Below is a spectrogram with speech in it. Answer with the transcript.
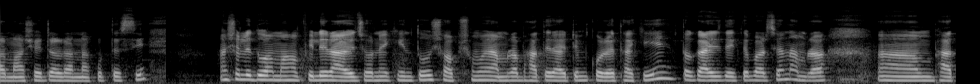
আর মাছের ডাল রান্না করতেছি। আসলে দোয়া মাহফিলের আয়োজনে কিন্তু সবসময় আমরা ভাতের আইটেম করে থাকি। তো গাইজ দেখতে পাচ্ছেন আমরা ভাত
